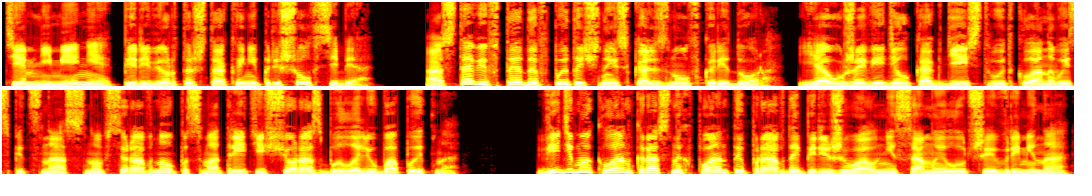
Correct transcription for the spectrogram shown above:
Тем не менее, перевертыш так и не пришел в себя. Оставив Теда в пыточной, скользнул в коридор. Я уже видел, как действует клановый спецназ, но все равно посмотреть еще раз было любопытно. Видимо, клан Красных Пант и правда переживал не самые лучшие времена,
